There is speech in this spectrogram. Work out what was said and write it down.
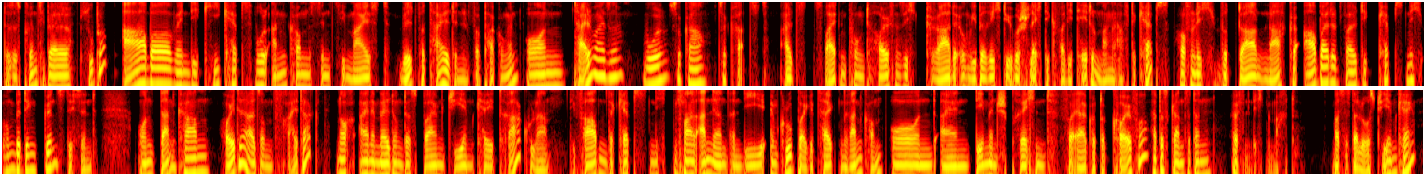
Das ist prinzipiell super, aber wenn die Keycaps wohl ankommen, sind sie meist wild verteilt in den Verpackungen und teilweise wohl sogar zerkratzt. Als zweiten Punkt häufen sich gerade irgendwie Berichte über schlechte Qualität und mangelhafte Caps. Hoffentlich wird da nachgearbeitet, weil die Caps nicht unbedingt günstig sind. Und dann kam heute, also am Freitag, noch eine Meldung, dass beim GMK Dracula die Farben der Caps nicht mal annähernd an die im Group bei gezeigten rankommen. Und ein dementsprechend verärgerter Käufer hat das Ganze dann öffentlich gemacht. Was ist da los, GMK?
